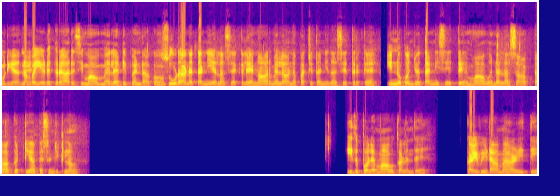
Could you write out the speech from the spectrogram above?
முடியாது. நம்ம எடுக்கிற அரிசி மாவு மேலே டிபெண்ட் ஆகும். சூடான தண்ணியெல்லாம் சேர்க்கல. நார்மலான பச்சை தண்ணி தான் சேர்த்துருக்கேன். இன்னும் கொஞ்சம் தண்ணி சேர்த்து மாவு நல்லா சாப்பிட்டா கட்டியாக பிசைஞ்சிக்கலாம். இது போல் மாவு கலந்து கைவிடாமல் அழுத்தி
